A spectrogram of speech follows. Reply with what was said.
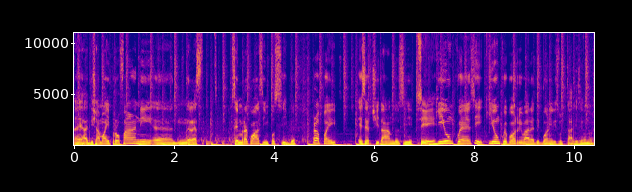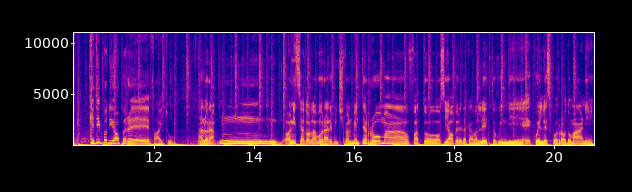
eh, diciamo ai profani eh, resta- sembra quasi impossibile. Però poi esercitandosi chiunque, sì, chiunque può arrivare a dei buoni risultati, secondo me. Che tipo di opere fai tu? Allora, mm, ho iniziato a lavorare principalmente a Roma, ho fatto sia opere da cavalletto, quindi eh, quelle esporrò domani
